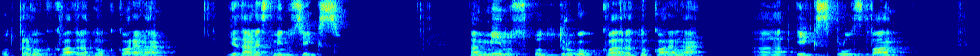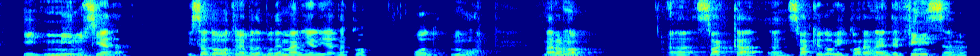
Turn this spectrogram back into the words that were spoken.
od prvog kvadratnog korena 11 minus x, pa minus od drugog kvadratnog korena x plus 2 i minus 1. I sad ovo treba da bude manje ili jednako od 0. Naravno, svaka, svaki od ovih korena je definisan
